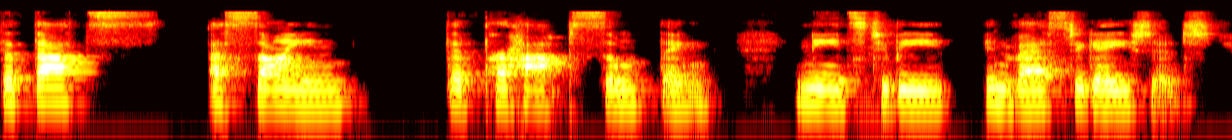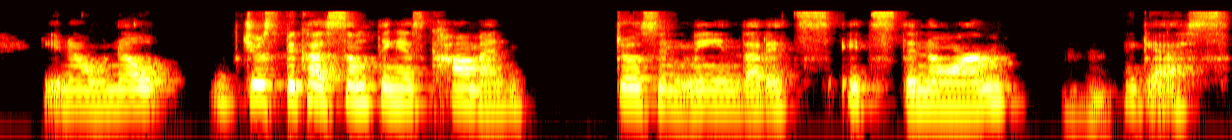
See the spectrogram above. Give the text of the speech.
that that's a sign that perhaps something needs to be investigated you know no just because something is common doesn't mean that it's it's the norm Mhm. i guess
